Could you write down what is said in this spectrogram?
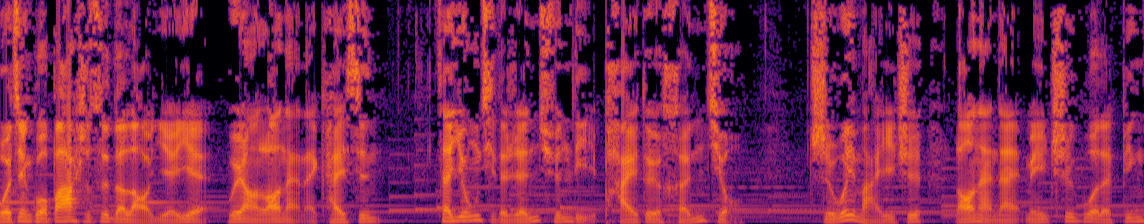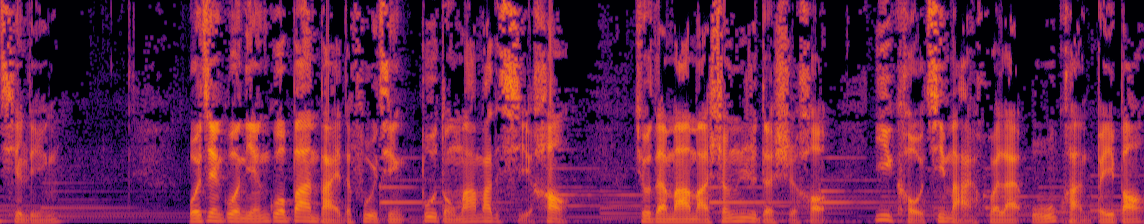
我见过八十岁的老爷爷为让老奶奶开心，在拥挤的人群里排队很久，只为买一只老奶奶没吃过的冰淇淋。我见过年过半百的父亲不懂妈妈的喜好，就在妈妈生日的时候一口气买回来五款背包，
